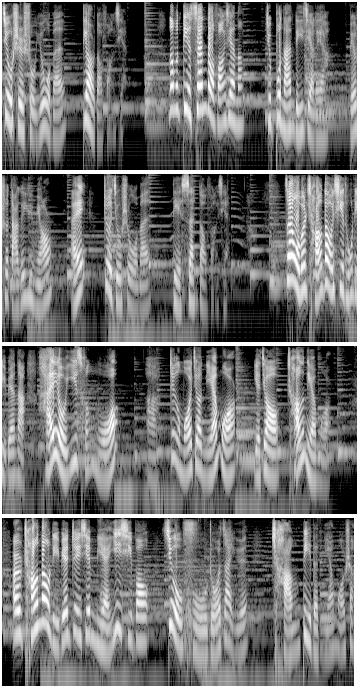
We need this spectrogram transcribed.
就是属于我们第二道防线。那么第三道防线呢，就不难理解了呀，比如说打个疫苗，哎，这就是我们第三道防线。在我们肠道系统里边呢，还有一层膜啊，这个膜叫黏膜，也叫肠黏膜。而肠道里边这些免疫细胞就附着在于肠壁的黏膜上，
